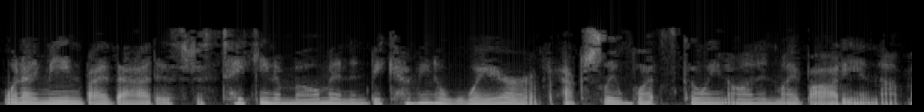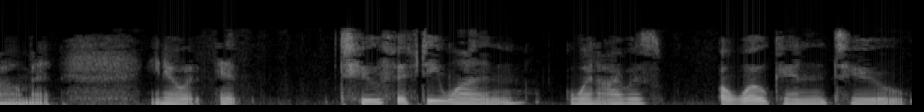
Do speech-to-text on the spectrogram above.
What I mean by that is just taking a moment and becoming aware of actually what's going on in my body in that moment. You know, at, at 251, when I was awoken to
